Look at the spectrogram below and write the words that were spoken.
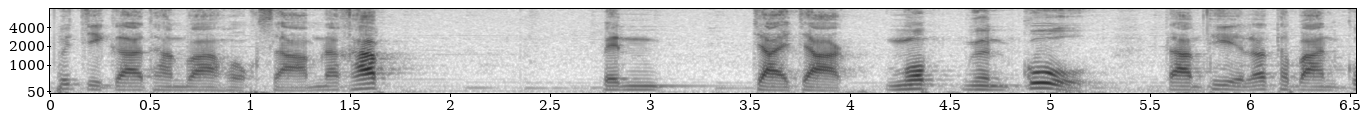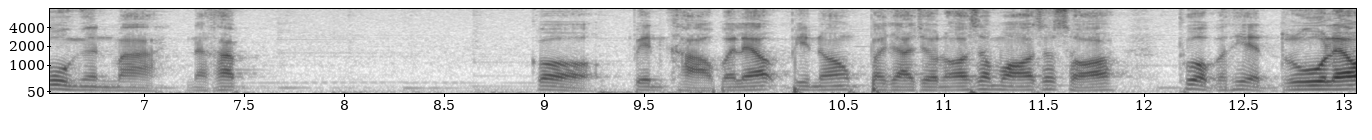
พฤศจิกาธันวา 63 นะครับ เป็นจ่ายจากงบเงินกู้ตามที่รัฐบาลกู้เงินมานะครับ ก็เป็นข่าวไปแล้วพี่น้องประชาชนอสมอสส ทั่วประเทศรู้แล้ว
